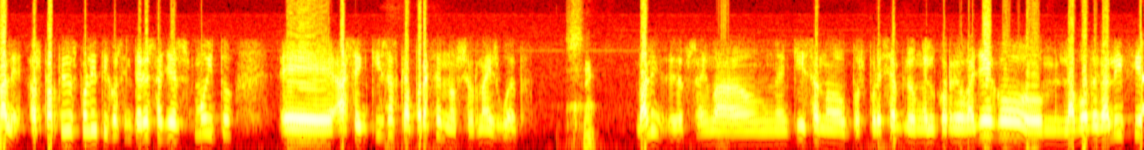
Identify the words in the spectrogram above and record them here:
Vale, aos partidos políticos interesalles moito eh, as enquisas que aparecen nos xornais web. Sí. Vale? Eh, Sai unha, unha enquisa, no, pues, por exemplo, en El Correo Gallego, ou en La Voz de Galicia,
